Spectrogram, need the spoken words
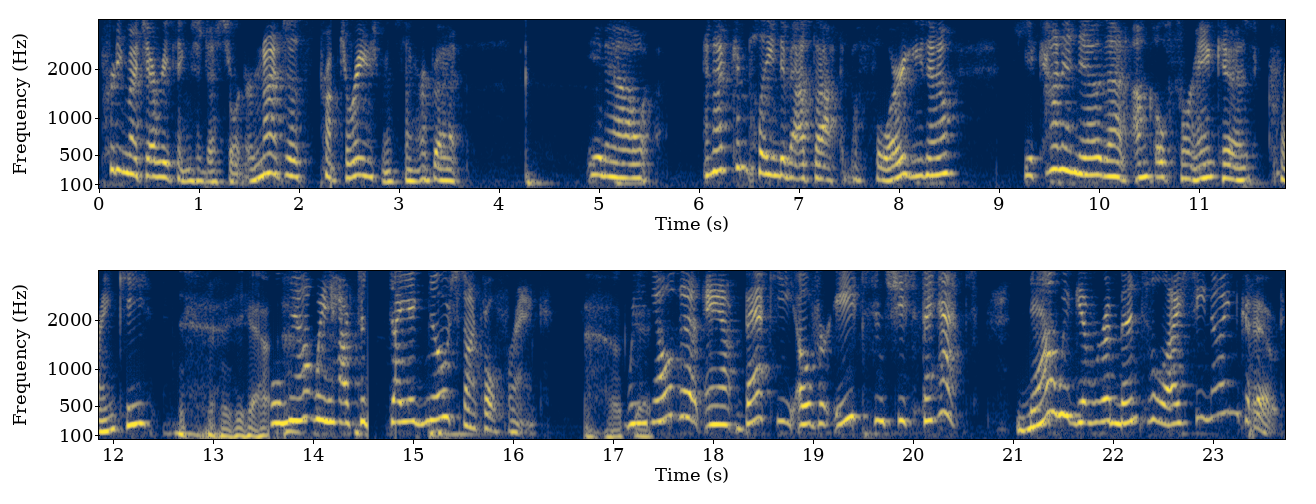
pretty much everything's a disorder, not just Trump Derangement Syndrome, but, you know, and I've complained about that before, you know. You kind of know that Uncle Frank is cranky. yeah. Well, now we have to diagnose Uncle Frank. Uh, we know that Aunt Becky overeats and she's fat. Now we give her a mental IC9 code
